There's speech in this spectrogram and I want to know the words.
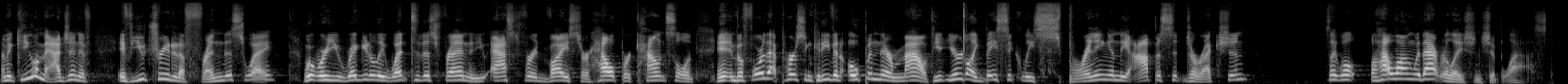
I mean, can you imagine if, if you treated a friend this way, where, you regularly went to this friend and you asked for advice or help or counsel, and, and before that person could even open their mouth, you're like basically sprinting in the opposite direction? It's like, well, well how long would that relationship last?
